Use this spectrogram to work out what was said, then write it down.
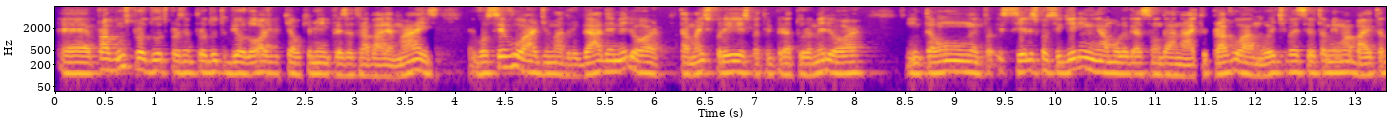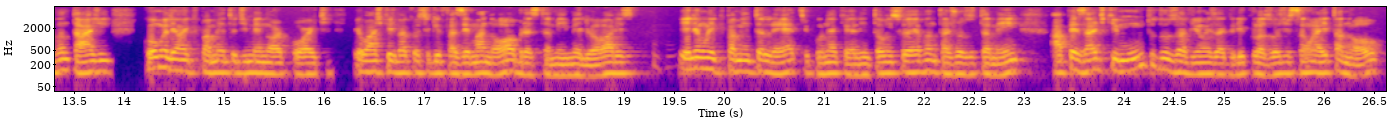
é, para alguns produtos, por exemplo, produto biológico, que é o que a minha empresa trabalha mais, você voar de madrugada é melhor, está mais fresco, a temperatura melhor, então, se eles conseguirem a homologação da ANAC para voar à noite, vai ser também uma baita vantagem. Como ele é um equipamento de menor porte, eu acho que ele vai conseguir fazer manobras também melhores. Uhum. Ele é um equipamento elétrico, né, Kelly? Então, isso é vantajoso também, apesar de que muitos dos aviões agrícolas hoje são a etanol.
